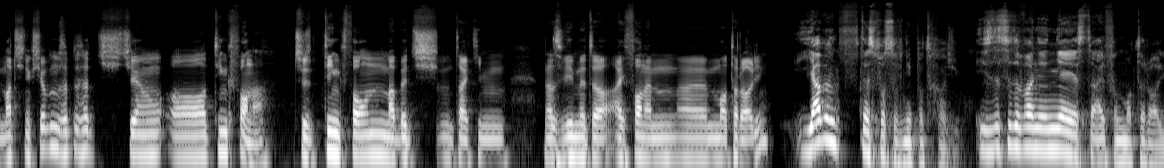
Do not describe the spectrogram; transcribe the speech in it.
Marcin, chciałbym zapytać Cię o ThinkPhone'a. Czy ThinkPhone ma być takim nazwijmy to iPhone'em e, Motorola? Ja bym w ten sposób nie podchodził. I zdecydowanie nie jest to iPhone Motorola.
